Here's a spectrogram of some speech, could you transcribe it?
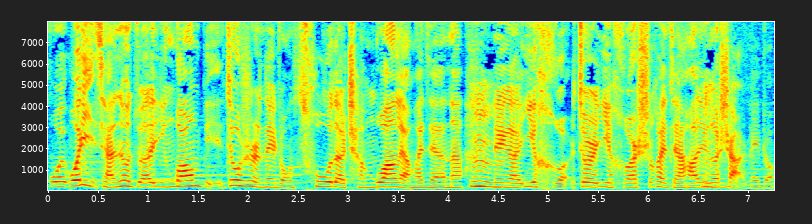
我我以前就觉得荧光笔就是那种粗的晨光两块钱的那个一盒，就是一盒十块钱好几个色儿那种。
